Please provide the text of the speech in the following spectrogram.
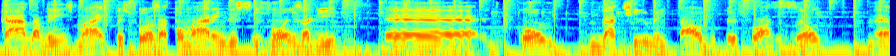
cada vez mais pessoas a tomarem decisões ali é, com um gatilho mental de persuasão né,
